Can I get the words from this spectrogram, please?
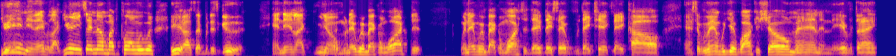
you ain't they was like you ain't say nothing about the poem we went yeah I said but it's good and then like you know when they went back and watched it when they went back and watched it, they they said they took they called and said, "Man, we just watched the show, man, and everything."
